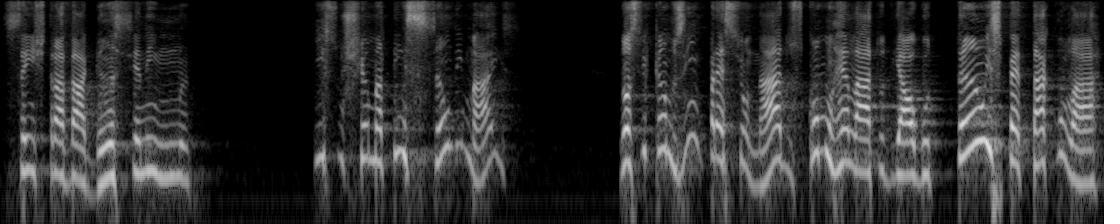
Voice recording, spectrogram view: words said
sem extravagância nenhuma. Isso chama atenção demais. Nós ficamos impressionados como um relato de algo tão espetacular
